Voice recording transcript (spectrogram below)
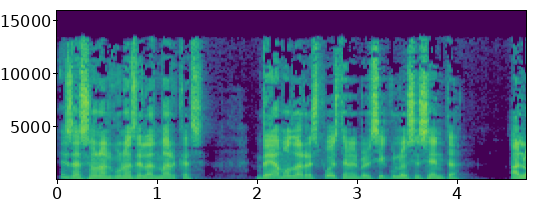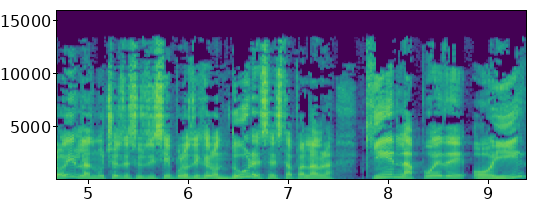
esas son algunas de las marcas. Veamos la respuesta en el versículo 60. Al oírlas, muchos de sus discípulos dijeron, dures esta palabra. ¿Quién la puede oír?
